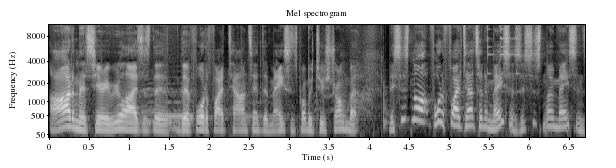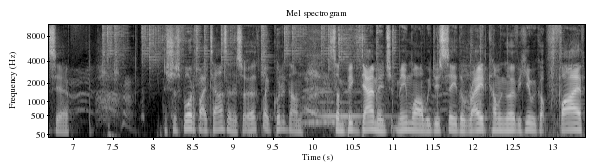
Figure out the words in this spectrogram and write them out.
Artemis here. He realizes the, the Fortified Town Center Mason's probably too strong, but this is not Fortified Town Center Masons. This is no Masons here. It's just fortified town center, so Earthquake could have done some big damage. Meanwhile, we do see the raid coming over here. We've got five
